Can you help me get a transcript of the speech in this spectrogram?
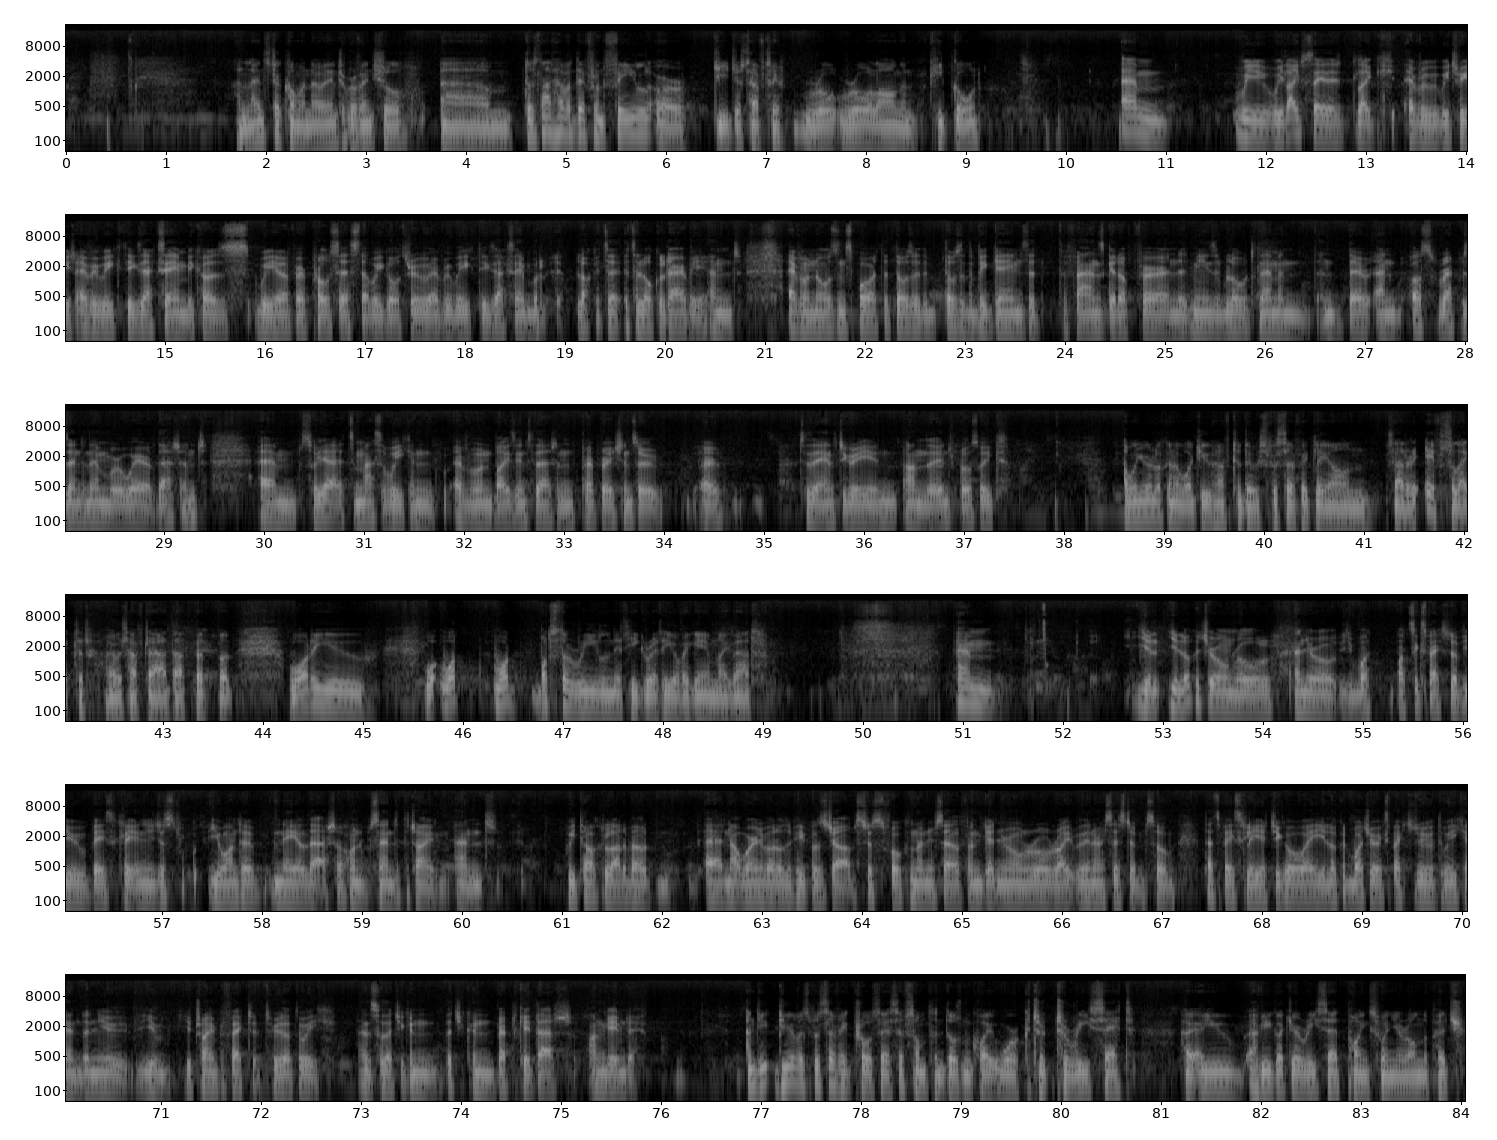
And Leinster coming now into provincial, um, does that have a different feel, or do you just have to roll, roll along and keep going? Um, we we like to say that like every we treat every week the exact same because we have a process that we go through every week the exact same. But look, it's a it's a local derby, and everyone knows in sport that those are the those are the big games that the fans get up for, and it means a blow to them, and and they and us representing them, we're aware of that, and um, so yeah, it's a massive week, and everyone buys into that, and preparations are are to the nth degree in, on the Interpros weeks. And when you're looking at what you have to do specifically on Saturday, if selected, I always have to add that bit. But what are you? What what, what what's the real nitty gritty of a game like that? Um, you you look at your own role and your what what's expected of you basically, and you just you want to nail that hundred percent at the time. And we talk a lot about uh, not worrying about other people's jobs, just focusing on yourself and getting your own role right within our system. So that's basically it. You go away, you look at what you're expected to do at the weekend, and you you you try and perfect it throughout the week, and so that you can that you can replicate that on game day. And do you, do you have a specific process if something doesn't quite work to, to reset? Are you have you got your reset points when you're on the pitch?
